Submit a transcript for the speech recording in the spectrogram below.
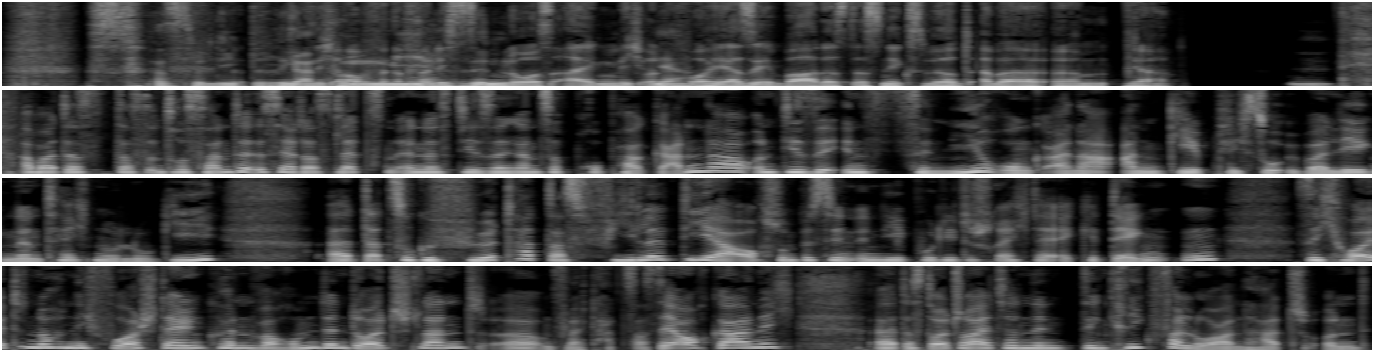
es das ist so die riesig auch völlig sinnlos eigentlich und ja. vorhersehbar, dass das nichts wird. Aber ähm, ja. Hm. Aber das, das Interessante ist ja, dass letzten Endes diese ganze Propaganda und diese Inszenierung einer angeblich so überlegenen Technologie äh, dazu geführt hat, dass viele, die ja auch so ein bisschen in die politisch rechte Ecke denken, sich heute noch nicht vorstellen können, warum denn Deutschland, äh, und vielleicht hat's das ja auch gar nicht, äh, das Deutsche dann den, den Krieg verloren hat. Und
